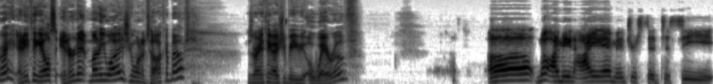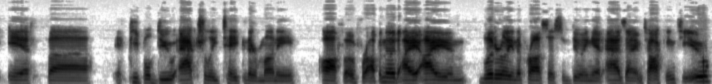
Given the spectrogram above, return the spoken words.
All right. Anything else internet money wise you want to talk about? Is there anything I should be aware of? Uh, no, I mean, I am interested to see if uh, if people do actually take their money off of Robinhood. I I am literally in the process of doing it as I am talking to you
